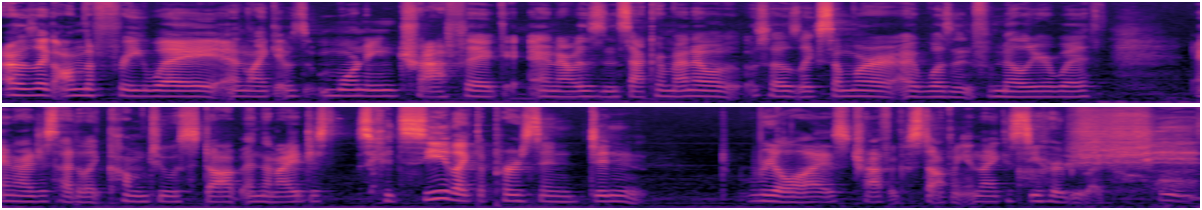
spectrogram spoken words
I was like on the freeway and like it was morning traffic and I was in Sacramento so I was like somewhere I wasn't familiar with and I just had to like come to a stop and then I just could see like the person didn't realize traffic was stopping and I could see her be like oh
